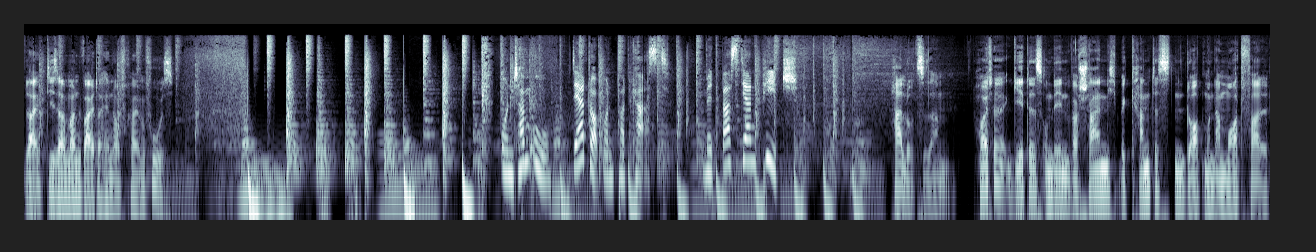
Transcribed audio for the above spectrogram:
bleibt dieser Mann weiterhin auf freiem Fuß. Unterm U, der Dortmund-Podcast mit Bastian Pietsch. Hallo zusammen. Heute geht es um den wahrscheinlich bekanntesten Dortmunder Mordfall.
